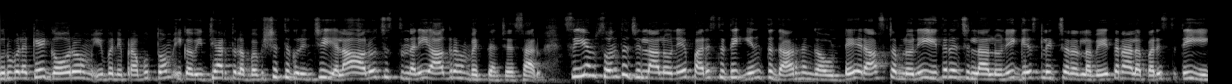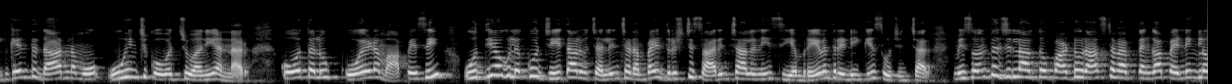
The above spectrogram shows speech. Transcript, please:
గురువులకే గౌరవం ఇవ్వని ప్రభుత్వం ఇక విద్యార్థుల భవిష్యత్తు గురించి ఎలా ఆలోచిస్తుందని ఆగ్రహం వ్యక్తం చేశారు. సీఎం సొంత జిల్లాలోనే పరిస్థితి ఇంత దారుణంగా ఉంటే రాష్ట్రంలోని ఇతర జిల్లాల్లోని గెస్ట్ లెక్చరర్ల వేతనాల పరిస్థితి ఇంకెంత దారుణమో ఊహించుకోవచ్చు అని అన్నారు. కోతలు కోయడం ఆపేసి ఉద్యోగులకు జీతాలు చెల్లించడంపై దృష్టి సారించాలని సీఎం రేవంత్ రెడ్డికి సూచించారు. మీ సొంత జిల్లాలతో పాటు రాష్ట్ర వ్యాప్తంగా పెండింగ్లో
